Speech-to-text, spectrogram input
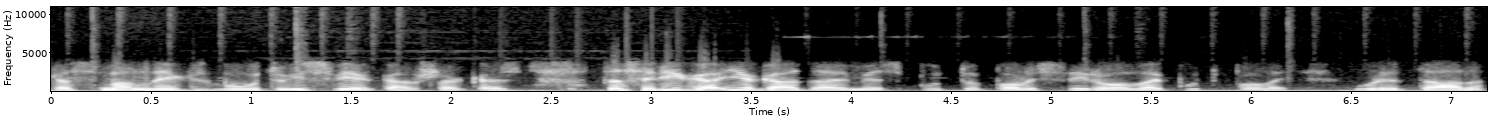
kas man liekas, būtu visvienkāršākais, tas ir iegā, iegādājamies putu polistirolu vai putu poliuretāna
